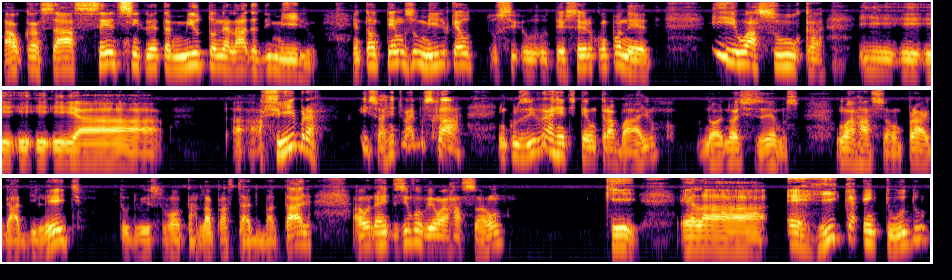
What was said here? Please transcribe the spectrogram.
alcançar 150 mil toneladas de milho. Então, temos o milho, que é o, o, o terceiro componente. E o açúcar e, e, e, e a, a, a, fibra, isso a gente vai buscar. Inclusive, a gente tem um trabalho, nós, nós fizemos uma ração para gado de leite, tudo isso voltado lá para a cidade de Batalha, onde a gente desenvolveu uma ração que ela é rica em tudo,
